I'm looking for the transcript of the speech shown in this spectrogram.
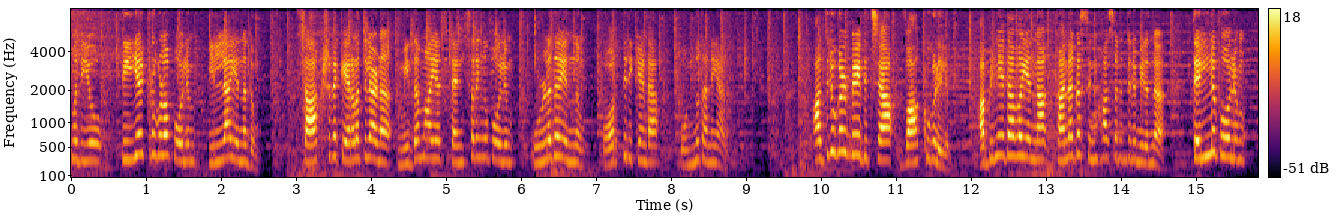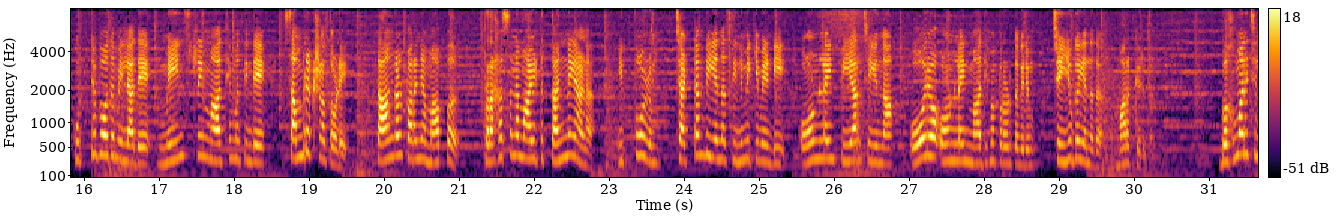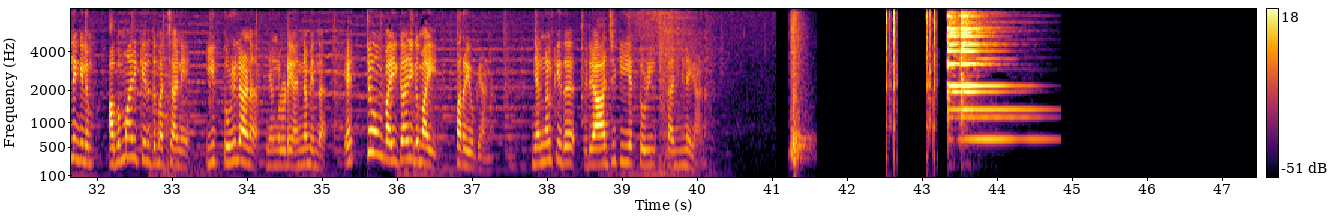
മതിയോ? തിയേറ്ററുകളോ പോലും ഇല്ല എന്നതും സാക്ഷര കേരളത്തിലാണ് മിതമായ സെൻസറിങ് പോലും ഉള്ളത് എന്നും ഓർത്തിരിക്കേണ്ട ഒന്നു തന്നെയാണ്. അതിരുകൾ ഭേദിച്ച വാക്കുകളിലും അഭിനേതാവ് എന്ന കനക സിംഹാസനത്തിലും ഇരുന്ന് തെല്ലുപോലും കുറ്റബോധമില്ലാതെ മെയിൻ സ്ട്രീം മാധ്യമത്തിന്റെ സംരക്ഷണത്തോടെ താങ്കൾ പറഞ്ഞ മാപ്പ് പ്രഹസനമായിട്ട് തന്നെയാണ് ഇപ്പോഴും ചട്ടമ്പി എന്ന സിനിമയ്ക്ക് വേണ്ടി ഓൺലൈൻ പി ചെയ്യുന്ന ഓരോ ഓൺലൈൻ മാധ്യമ പ്രവർത്തകരും ചെയ്യുകയെന്നത് മറക്കരുത്. ബഹുമാനിച്ചില്ലെങ്കിലും അപമാനിക്കരുത് മച്ചാനെ. ഈ തൊഴിലാണ് ഞങ്ങളുടെ അന്നമെന്ന് ഏറ്റവും വൈകാരികമായി പറയുകയാണ്. ഞങ്ങൾക്കിത് രാജകീയ തൊഴിൽ തന്നെയാണ്.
